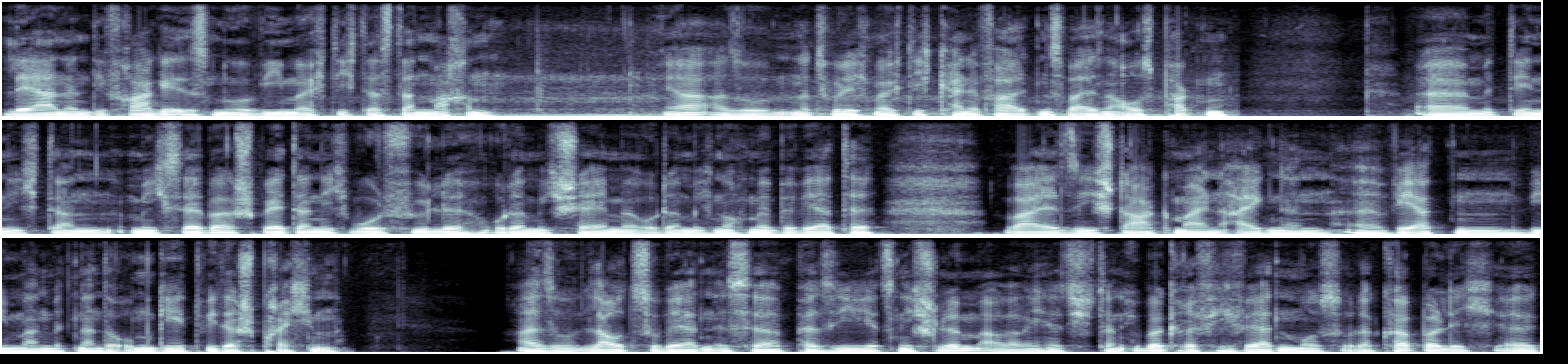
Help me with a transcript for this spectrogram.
lernen. Die Frage ist nur, wie möchte ich das dann machen? Ja, also natürlich möchte ich keine Verhaltensweisen auspacken, äh, mit denen ich dann mich selber später nicht wohlfühle oder mich schäme oder mich noch mehr bewerte, weil sie stark meinen eigenen äh, Werten, wie man miteinander umgeht, widersprechen. Also laut zu werden ist ja per se jetzt nicht schlimm, aber wenn ich natürlich dann übergriffig werden muss oder körperlich äh,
